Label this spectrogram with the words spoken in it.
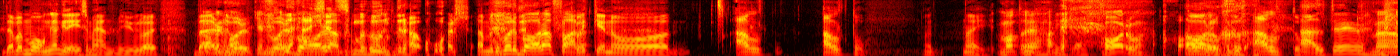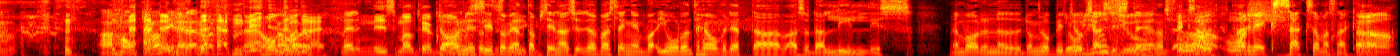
Det var många grejer som hände med Djurgården. Barry, då var, då var det Det här bara... känns som hundra år sedan. Ja, men då var det bara Falken och... Alt, Alto. Nej. Var inte äh, Aro? Aro. förlåt. Alto. Allt är... Men, ja, Honken var inte inne där då? Nej, hon var inte där. Men Ni som alltid har koll Daniel sitter och väntar på sina... Jag bara slänger in, gjorde inte HV detta, alltså där Lillis, men var det nu? De bytte Jo, också assisterande. Exakt. hade vi exakt samma snack här. Ja.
